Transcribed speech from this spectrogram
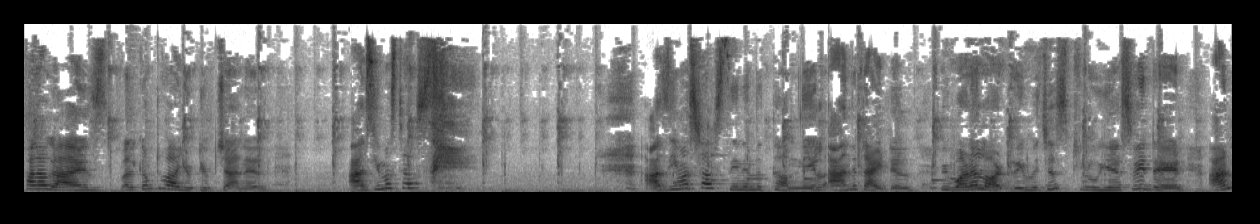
Hello guys, welcome to our YouTube channel. As you must have seen As you must have seen in the thumbnail and the title, we won a lottery which is true. Yes, we did. And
